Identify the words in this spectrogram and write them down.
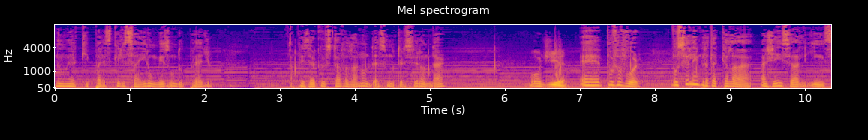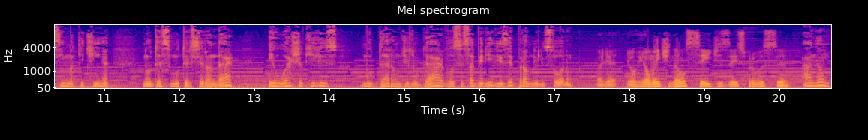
Não é aqui, parece que eles saíram mesmo do prédio. Apesar que eu estava lá no 13 terceiro andar. Bom dia. É, por favor, você lembra daquela agência ali em cima que tinha no 13 terceiro andar? Eu acho que eles mudaram de lugar. Você saberia dizer para onde eles foram? Olha, eu realmente não sei dizer isso para você. Ah, não.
